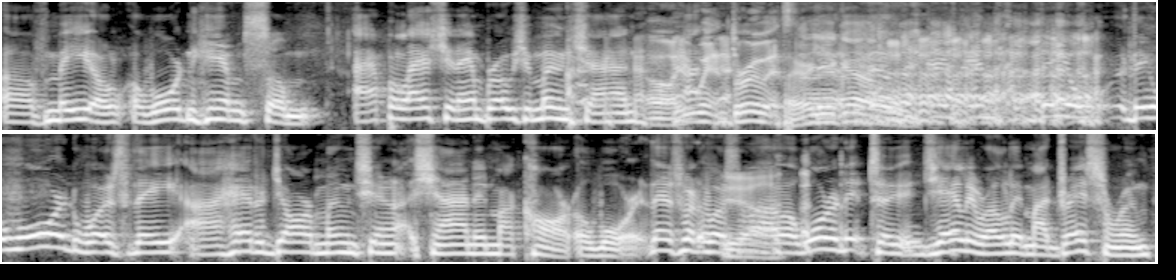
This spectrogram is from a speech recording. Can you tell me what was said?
of me awarding him some Appalachian Ambrosia Moonshine. Oh, he went through it. There you go. and, and the, the award was the I had a jar of moonshine in my car award. That's what it was. So Yeah. I awarded it to Jelly Roll in my dressing room.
